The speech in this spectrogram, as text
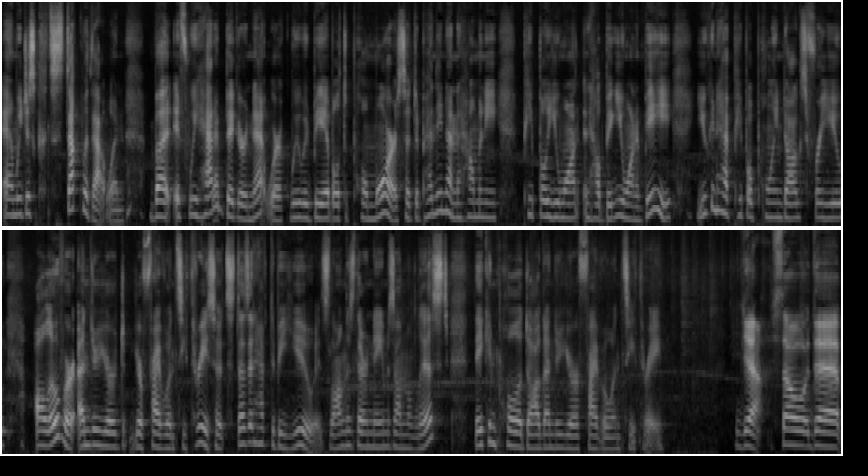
and we just stuck with that one. But if we had a bigger network, we would be able to pull more. So depending on how many people you want and how big you want to be, you can have people pulling dogs for you all over under your your 501c3. So it doesn't have to be you. As long as their name is on the list, they can pull a dog under your 501c3. Yeah. So the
